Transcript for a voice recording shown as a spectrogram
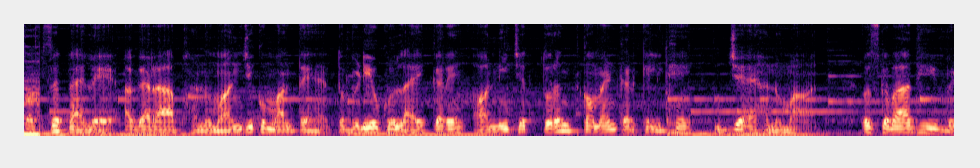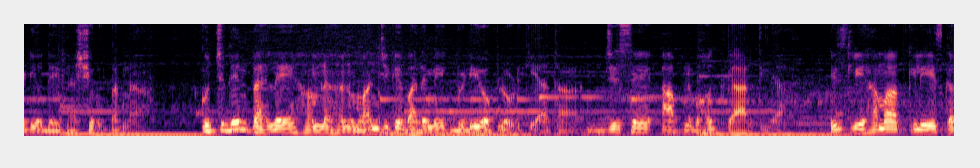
सबसे पहले अगर आप हनुमान जी को मानते हैं तो वीडियो को लाइक करें और नीचे तुरंत कमेंट करके लिखें, जय हनुमान. उसके बाद ही वीडियो देखना शुरू करना। कुछ दिन पहले हमने हनुमान जी के बारे में एक वीडियो अपलोड किया था, जिसे आपने बहुत प्यार दिया। इसलिए हम आपके लिए इसका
